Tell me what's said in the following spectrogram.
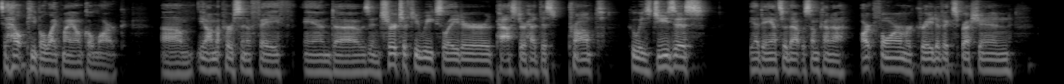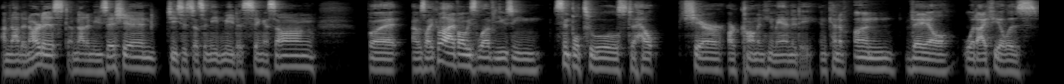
to help people like my uncle Mark. Um, you know, I'm a person of faith, and uh, I was in church a few weeks later. The pastor had this prompt: "Who is Jesus?" You had to answer that with some kind of art form or creative expression. I'm not an artist. I'm not a musician. Jesus doesn't need me to sing a song. But I was like, well, I've always loved using simple tools to help share our common humanity and kind of unveil what I feel is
